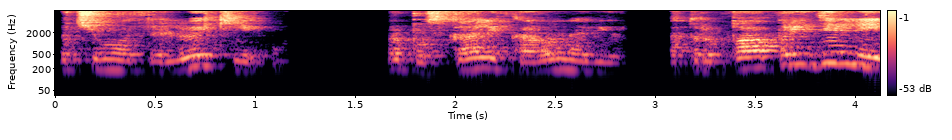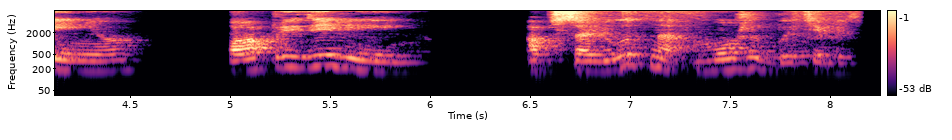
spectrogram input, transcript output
почему-то легкие пропускали коронавирус, который по определению, по определению абсолютно может быть обязательно.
